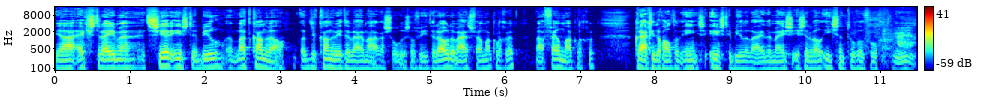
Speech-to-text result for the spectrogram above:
Ja, extreme. Het is zeer instabiel, maar het kan wel. Want je kan witte wijn maken zonder sulfiet. Rode wijn is veel makkelijker, maar veel makkelijker. Krijg je toch altijd ins- instabiele wijn. De meeste is er wel iets aan toegevoegd. Nou ja.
